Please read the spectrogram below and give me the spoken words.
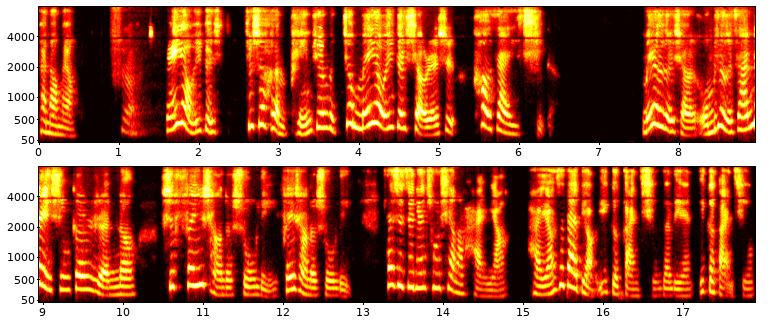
看到没有？是，没有一个就是很平均，就没有一个小人是靠在一起的。没有一个小，我们就有他内心跟人呢是非常的疏离，非常的疏离。但是这边出现了海洋，海洋是代表一个感情的连，一个感情，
